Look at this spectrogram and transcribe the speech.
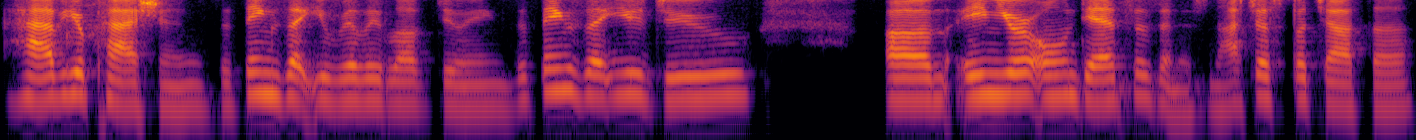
have your passions, the things that you really love doing, the things that you do um, in your own dances, and it's not just bachata,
